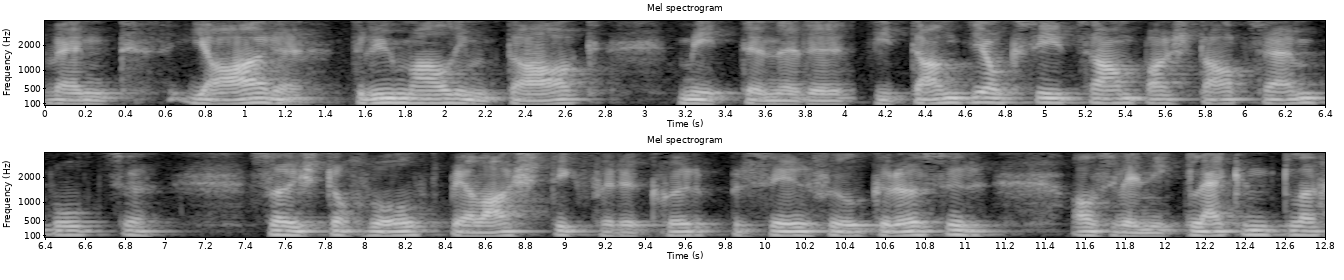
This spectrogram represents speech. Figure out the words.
während Jahren, dreimal im Tag mit einer Titandioxid-Zahnpasta Zähne putze, so ist doch wohl die Belastung für den Körper sehr viel grösser, als wenn ich gelegentlich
